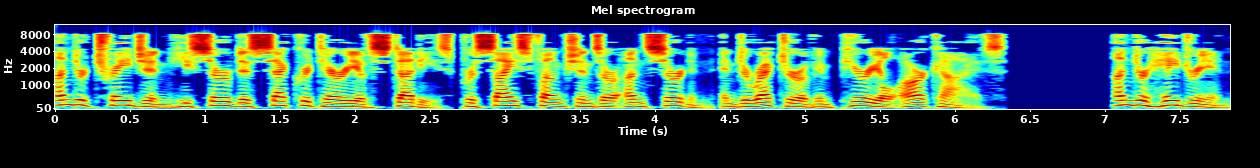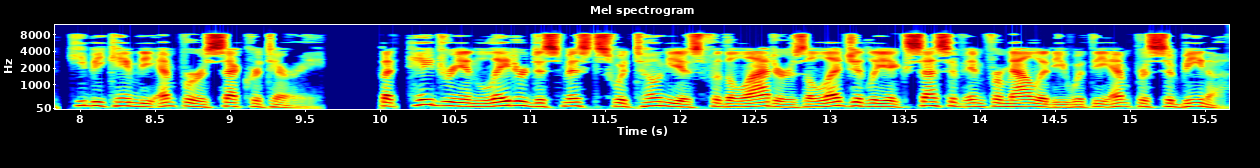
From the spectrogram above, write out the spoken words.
Under Trajan he served as Secretary of Studies precise functions are uncertain and Director of Imperial Archives. Under Hadrian, he became the emperor's secretary. But, Hadrian later dismissed Suetonius for the latter's allegedly excessive informality with the Empress Sabina.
